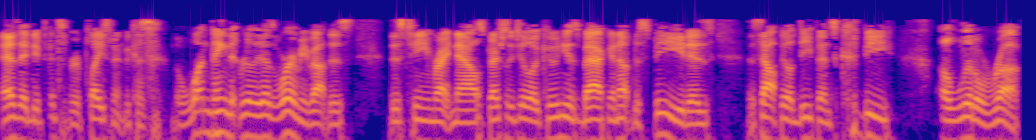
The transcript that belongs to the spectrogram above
as a defensive replacement because the one thing that really does worry me about this this team right now, especially till Acuna is backing up to speed, is the outfield defense could be a little rough.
